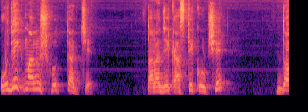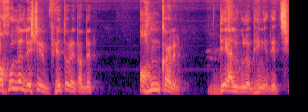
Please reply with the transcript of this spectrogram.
অধিক মানুষ হত্যার চেয়ে তারা যে কাজটি করছে, দখলদার দেশটির ভেতরে তাদের অহংকারের দেয়ালগুলো ভেঙে দিচ্ছে।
